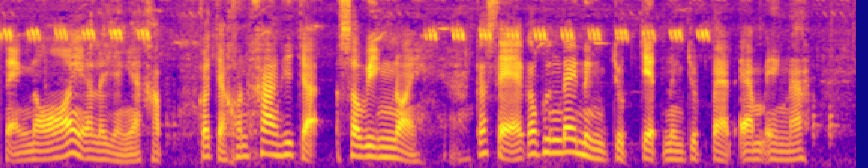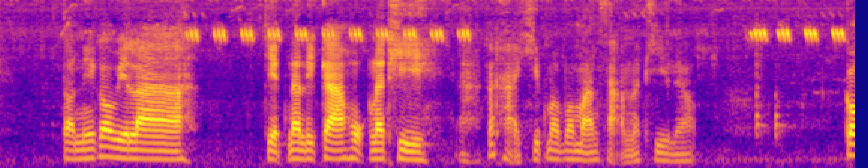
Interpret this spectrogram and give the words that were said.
แสงน้อยอะไรอย่างเงี้ยครับ ก็จะค่อนข้างที่จะสวิงหน่อย กระแสก็เพิ่งได้ 1.7 1.8 แอมป์เองนะ ตอนนี้ก็เวลา 7 นาฬิกา 6 นาที ก็ถ่ายคลิปมาประมาณ 3 นาทีแล้ว ก็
